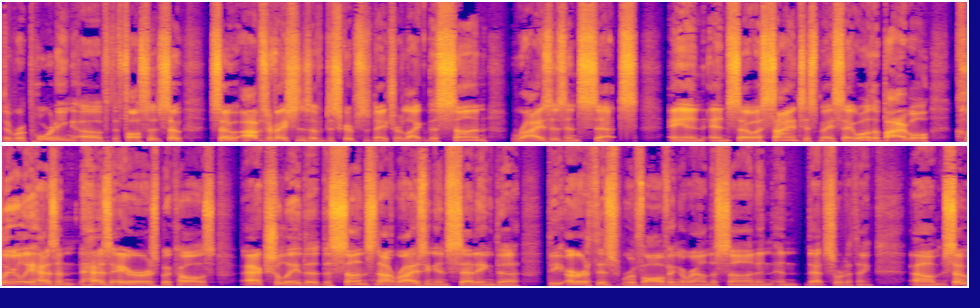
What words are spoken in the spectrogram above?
the reporting of the falsehood. So, so observations of descriptions of nature, like the sun rises and sets, and and so a scientist may say, well, the Bible clearly hasn't has errors because actually the the sun's not rising and setting, the the Earth is revolving around the sun, and and that sort of thing. Um, so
